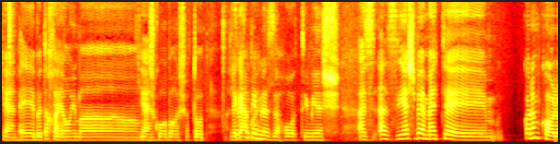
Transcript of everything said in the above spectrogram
כן. אה, בטח כן. היום עם ה... כן. מה שקורה ברשתות. לגמרי. איך יודעים לזהות אם יש... אז, אז יש באמת, אה, קודם כל,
